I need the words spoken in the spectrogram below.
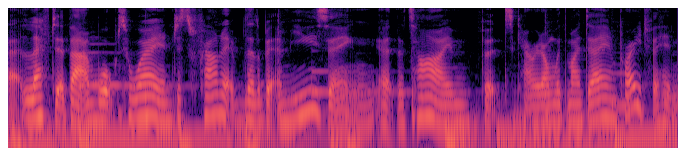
uh, left it at that and walked away and just found it a little bit amusing at the time, but carried on with my day and prayed for him.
